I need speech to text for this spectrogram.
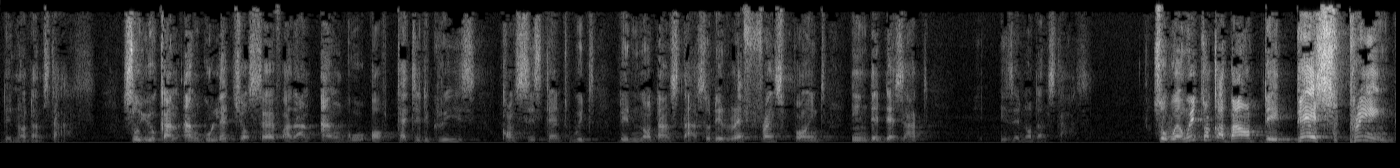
the northern stars. So you can angulate yourself at an angle of 30 degrees consistent with the northern stars. So the reference point in the desert is the northern stars. So when we talk about the day spring,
